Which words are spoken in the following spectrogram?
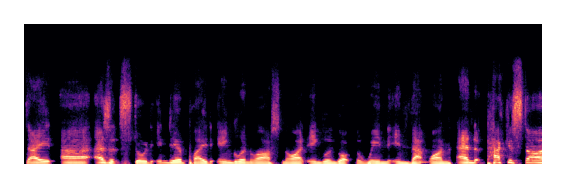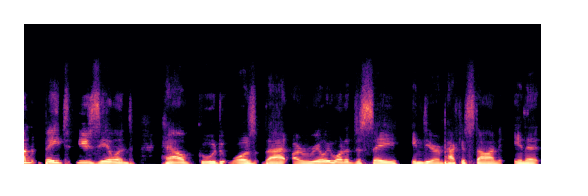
update. Uh, as it stood, India played England last night. England got the win in that one, and Pakistan beat New Zealand How good was that? I really wanted to see India and Pakistan in it.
